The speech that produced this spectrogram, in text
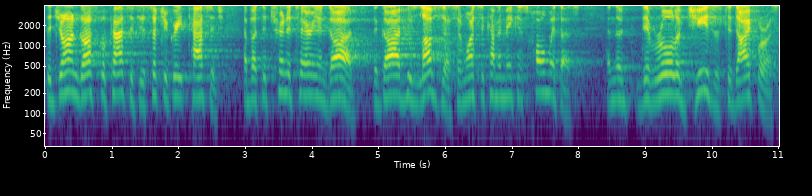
the John Gospel passage is such a great passage about the Trinitarian God, the God who loves us and wants to come and make his home with us, and the, the role of Jesus to die for us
